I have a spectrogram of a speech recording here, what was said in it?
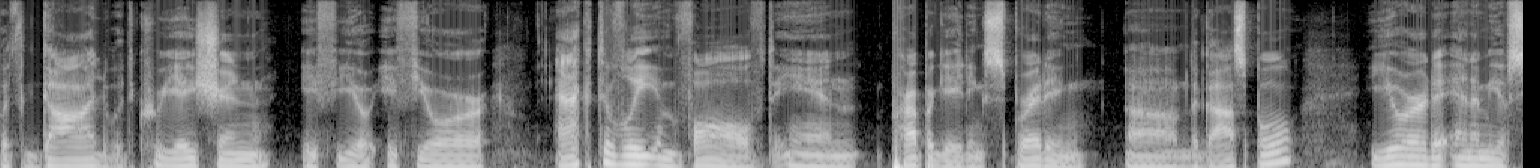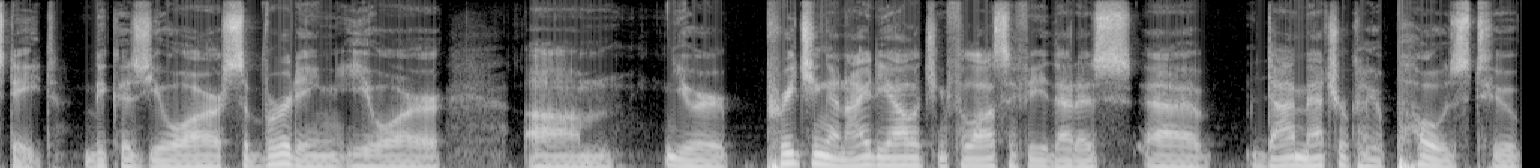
with God, with creation, if you if you're actively involved in propagating, spreading um, the gospel, you are the enemy of state because you are subverting, you are um, you're preaching an ideology and philosophy that is uh, diametrically opposed to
